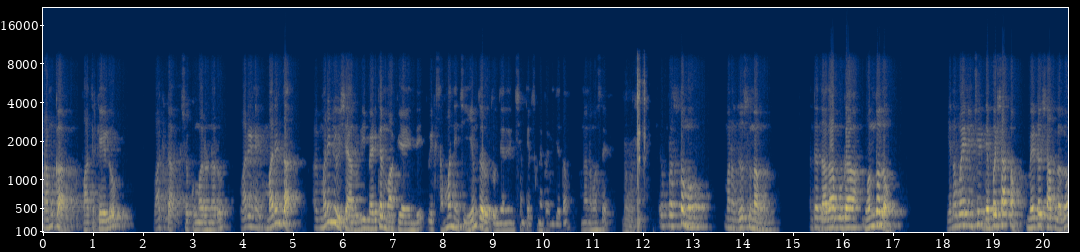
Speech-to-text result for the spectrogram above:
ప్రముఖ పాత్రికేయులు వాకిట అశోక్ కుమార్ ఉన్నారు. వారిని మరింత మరిన్ని విషయాలు ఈ మెడికల్ మాఫియా అయింది వీటికి సంబంధించి ఏం జరుగుతుంది అనే విషయం తెలుసుకునే ప్రయత్నం చేద్దాం. అన్న నమస్తే. ప్రస్తుతము మనం చూస్తున్నాము అంటే దాదాపుగా వందలో ఎనభై నుంచి డెబ్బై శాతం మెడికల్ షాపులలో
